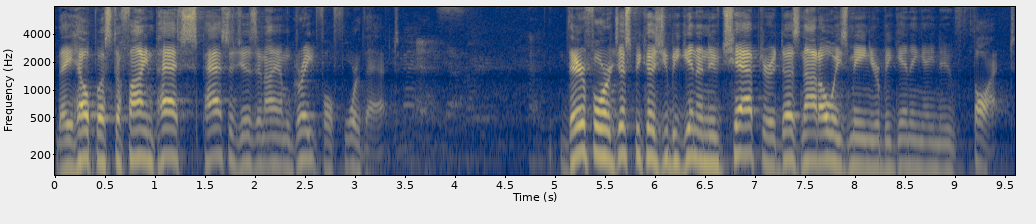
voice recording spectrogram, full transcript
They help us to find passages, and I am grateful for that. Therefore, just because you begin a new chapter, it does not always mean you're beginning a new thought.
